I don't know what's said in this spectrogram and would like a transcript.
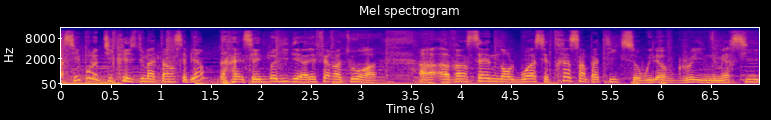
Merci pour le petit Chris du matin, c'est bien. c'est une bonne idée. Allez faire un tour à, à- à Vincennes dans le bois, c'est très sympathique ce Wheel of Green. Merci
